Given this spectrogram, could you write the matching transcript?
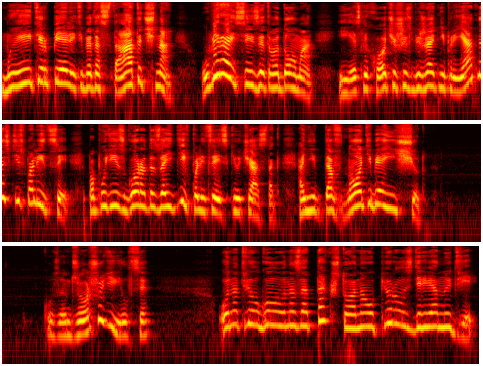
«Мы терпели тебя достаточно! Убирайся из этого дома, и если хочешь избежать неприятностей с полицией, по пути из города зайди в полицейский участок. Они давно тебя ищут». Кузен Джордж удивился. Он отвел голову назад так, что она уперлась в деревянную дверь,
